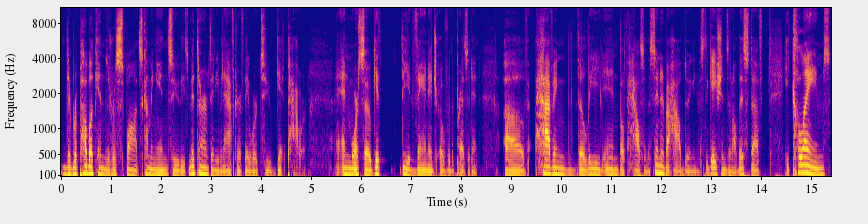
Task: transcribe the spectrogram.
the Republicans' response coming into these midterms and even after if they were to get power, and more so get the advantage over the president of having the lead in both the House and the Senate about how doing investigations and all this stuff. He claims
